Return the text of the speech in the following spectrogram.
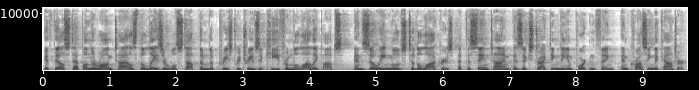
If they'll step on the wrong tiles the laser will stop them the priest retrieves a key from the lollipops, and Zoe moves to the lockers at the same time as extracting the important thing and crossing the counter.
